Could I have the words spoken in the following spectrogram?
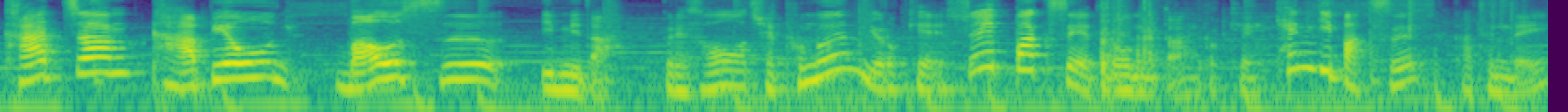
가장 가벼운 마우스입니다 그래서 제품은 이렇게 쇠박스에 들어옵니다. 이렇게 캔디 박스 같은데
